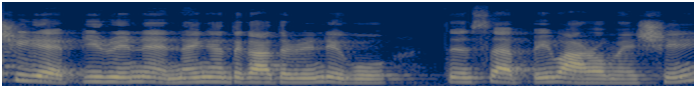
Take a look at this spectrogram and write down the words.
ရှိတဲ့ပြည်တွင်းနဲ့နိုင်ငံတကာသတင်းတွေကိုတင်ဆက်ပေးပါတော့မယ်ရှင်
